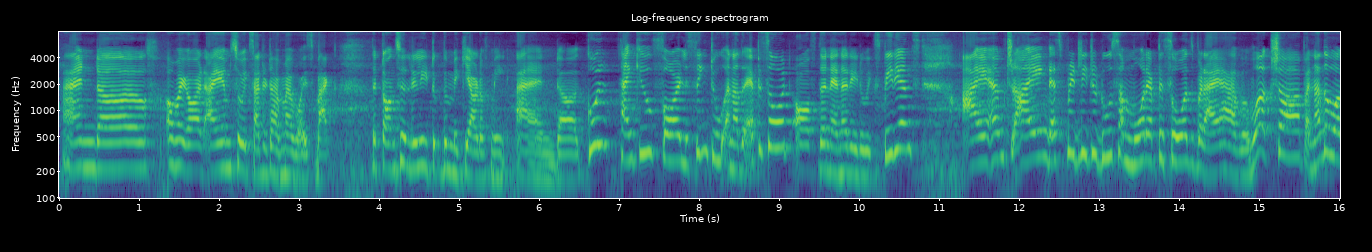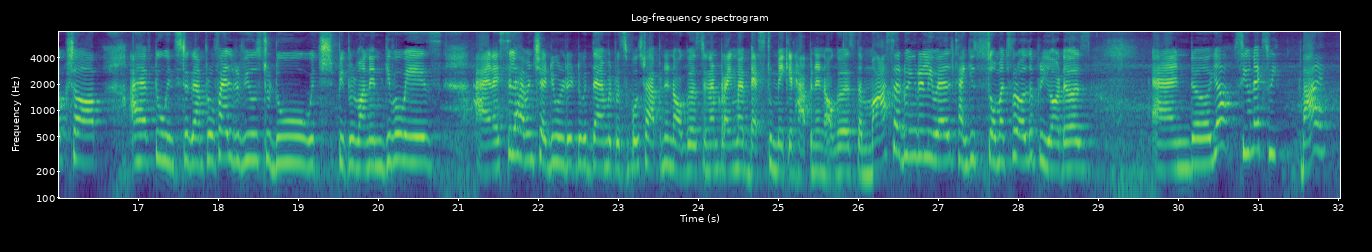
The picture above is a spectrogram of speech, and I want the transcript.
And uh, oh my god i am so excited to have my voice back the tonsil really took the mickey out of me. And uh, cool. Thank you for listening to another episode of the Naina Redhu experience. I am trying desperately to do some more episodes but i have a workshop another workshop. I have two instagram profile reviews to do which people won in giveaways. And i still haven't scheduled it with them. It was supposed to happen in august and i'm trying my best to make it happen in august. The masks are doing really well. Thank you so much for all the pre-orders. And uh, yeah see you next week. Bye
